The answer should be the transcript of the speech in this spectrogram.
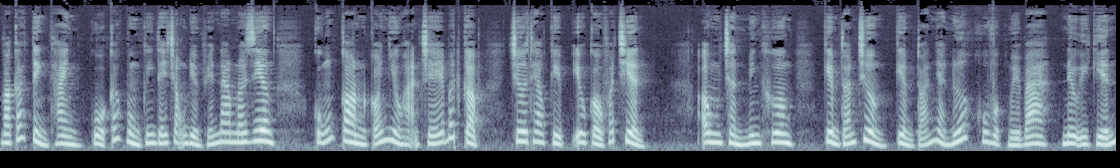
và các tỉnh thành của các vùng kinh tế trọng điểm phía Nam nói riêng cũng còn có nhiều hạn chế bất cập, chưa theo kịp yêu cầu phát triển. Ông Trần Minh Khương, Kiểm toán trưởng Kiểm toán Nhà nước khu vực 13 nêu ý kiến.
